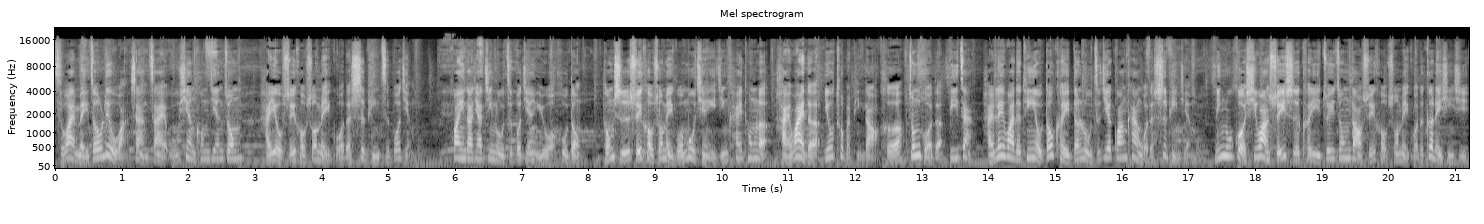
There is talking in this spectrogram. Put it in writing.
此外，每周六晚上在无限空间中还有随口说美国的视频直播节目，欢迎大家进入直播间与我互动。同时，随口说美国目前已经开通了海外的 YouTube 频道和中国的 B 站，海内外的听友都可以登录直接观看我的视频节目。您如果希望随时可以追踪到随口说美国的各类信息，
